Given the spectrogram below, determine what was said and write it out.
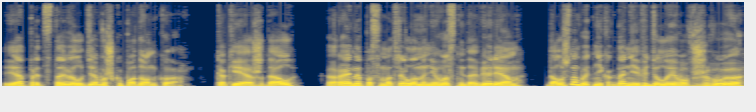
Я представил девушку-подонку. Как я и ожидал, Райна посмотрела на него с недоверием, должно быть, никогда не видела его вживую,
